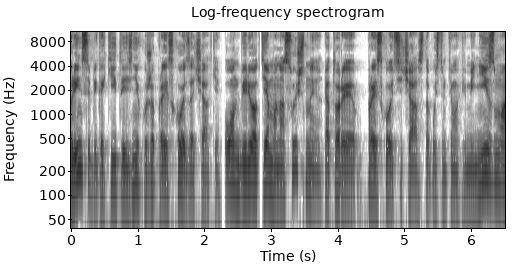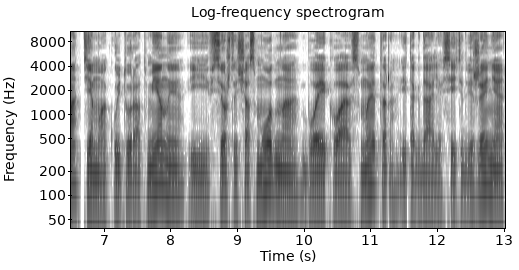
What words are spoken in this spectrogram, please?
принципе, какие-то из них уже происходят зачатки. Он берет темы насущные, которые происходят сейчас, допустим, тема феминизма, тема культуры отмены и все, что сейчас модно, Black Lives Matter и так далее, все эти движения,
